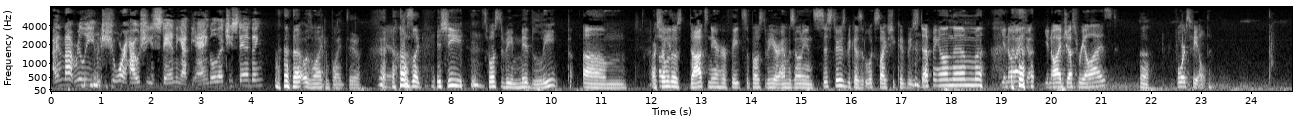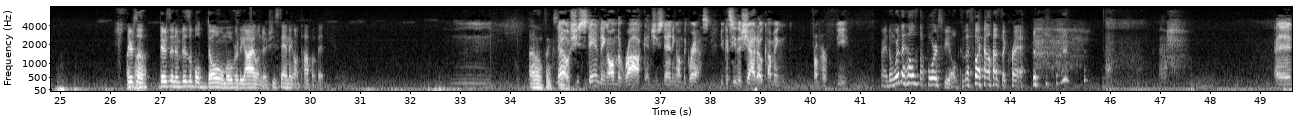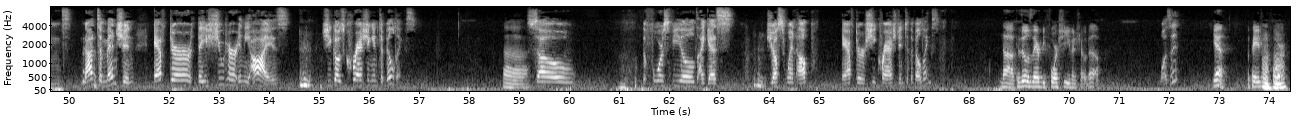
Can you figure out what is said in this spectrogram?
I'm not really even sure how she's standing at the angle that she's standing. that was my complaint too. Yeah. I was like, is she supposed to be mid leap? Um, are some of yeah. those dots near her feet supposed to be her Amazonian sisters? Because it looks like she could be stepping on them. You know, I just you know I just realized Huh. force field. There's Uh-huh. a there's an invisible dome over the island, and she's standing on top of it. I don't think so. no, she's standing on the rock and she's standing on the grass. You can see the shadow coming from her feet. All right, then where the hell is the force field? Because that's why Hal has to crash. And not to mention, after they shoot her in the eyes, she goes crashing into buildings. uh, So the force field, I guess, just went up after she crashed into the buildings. nah, because it was there before she even showed up. Was it? Yeah, the page Mhm. before.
